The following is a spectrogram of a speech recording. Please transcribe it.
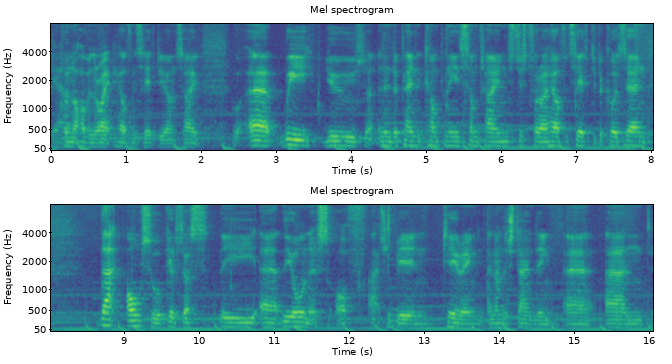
Yeah. for not having the right health and safety on site. Uh, we use an independent company sometimes just for our health and safety because then that also gives us the uh, the onus of actually being caring and understanding uh, and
